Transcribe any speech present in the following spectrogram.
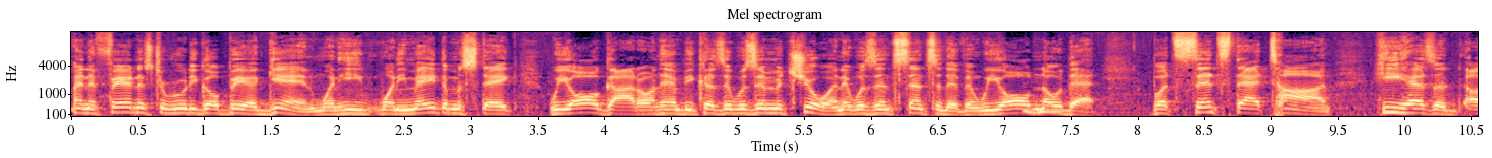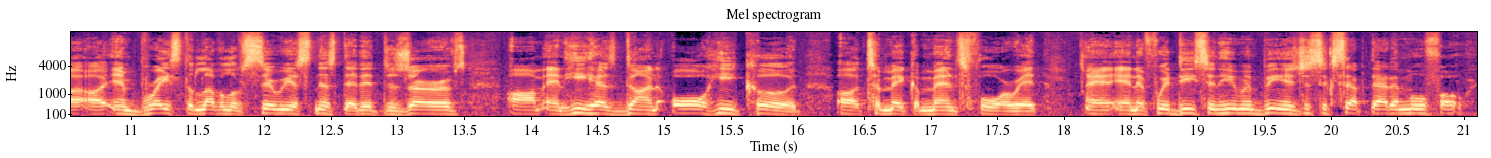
And in fairness to Rudy Gobert, again, when he when he made the mistake, we all got on him because it was immature and it was insensitive, and we all know that. But since that time, he has a, uh, embraced the level of seriousness that it deserves, um, and he has done all he could uh, to make amends for it. And, and if we're decent human beings, just accept that and move forward.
